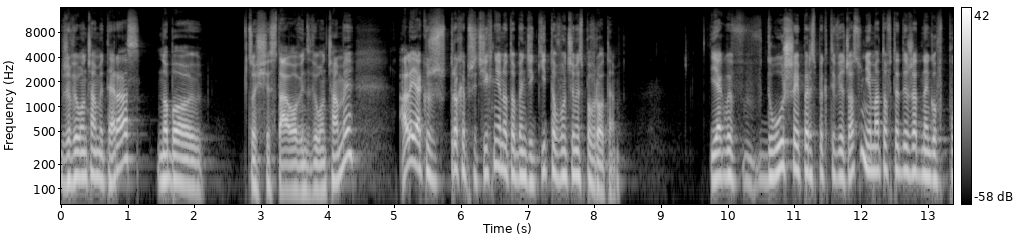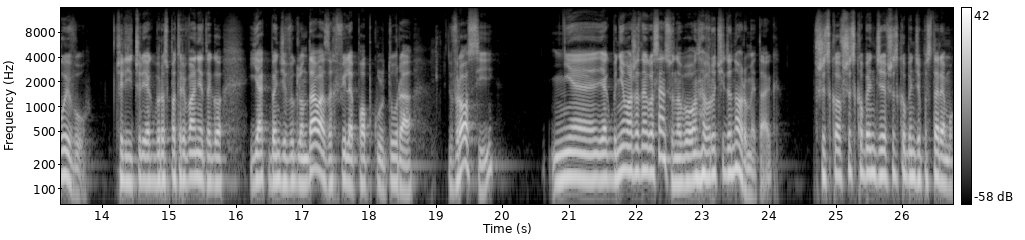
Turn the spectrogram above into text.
Że wyłączamy teraz, no bo coś się stało, więc wyłączamy, ale jak już trochę przycichnie, no to będzie git, to włączymy z powrotem. I jakby w, w dłuższej perspektywie czasu nie ma to wtedy żadnego wpływu Czyli, czyli jakby rozpatrywanie tego, jak będzie wyglądała za chwilę popkultura w Rosji, nie, jakby nie ma żadnego sensu, no bo ona wróci do normy, tak? Wszystko, wszystko, będzie, wszystko będzie po staremu.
